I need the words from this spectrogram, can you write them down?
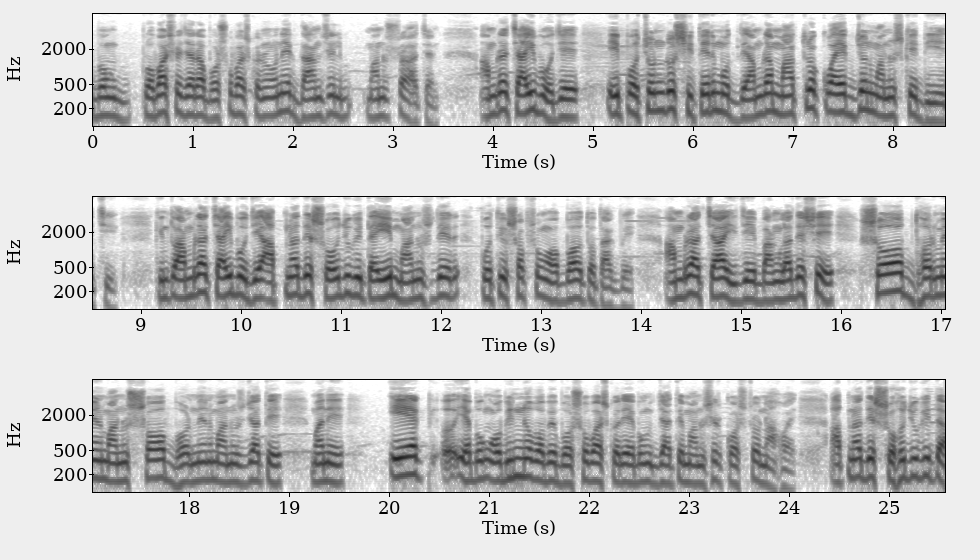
এবং প্রবাসে যারা বসবাস করেন, অনেক দানশীল মানুষরা আছেন। আমরা চাইব যে এই প্রচণ্ড শীতের মধ্যে আমরা মাত্র কয়েকজন মানুষকে দিয়েছি। কিন্তু আমরা চাইব যে আপনাদের সহযোগিতা এই মানুষদের প্রতি সবসময় অব্যাহত থাকবে। আমরা চাই যে বাংলাদেশে সব ধর্মের মানুষ, সব বর্ণের মানুষ যাতে মানে এক এবং অভিন্নভাবে বসবাস করে এবং যাতে মানুষের কষ্ট না হয়। আপনাদের সহযোগিতা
